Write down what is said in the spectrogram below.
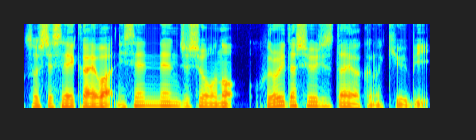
そして正解は2000年受賞のフロリダ州立大学の QB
